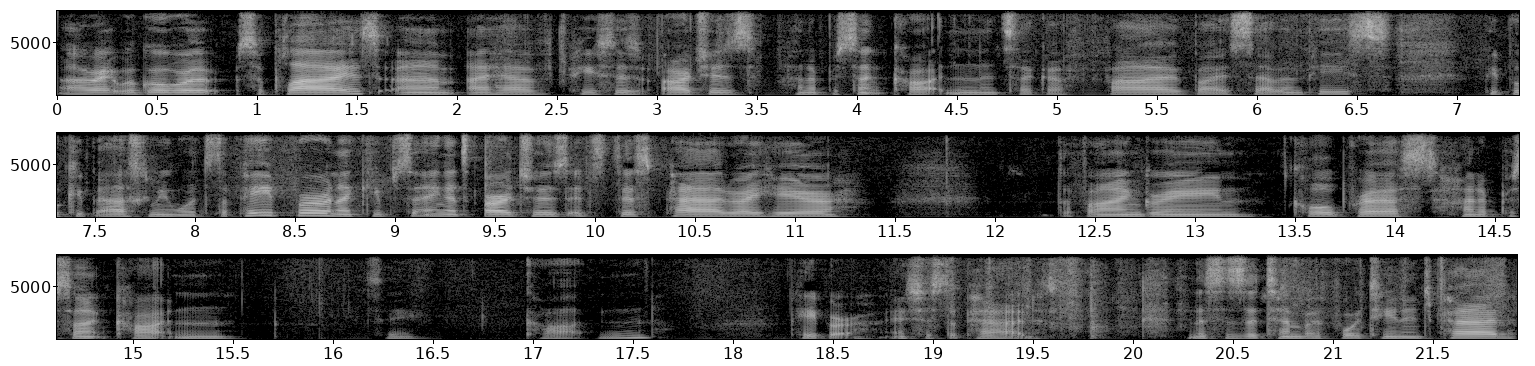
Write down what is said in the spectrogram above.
Alright, we'll go over supplies. Um, I have pieces, arches, 100% cotton. It's like a 5 by 7 piece. People keep asking me what's the paper, and I keep saying it's arches. It's this pad right here the fine grain, cold pressed, 100% cotton. See, cotton paper. It's just a pad. And this is a 10 by 14 inch pad.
